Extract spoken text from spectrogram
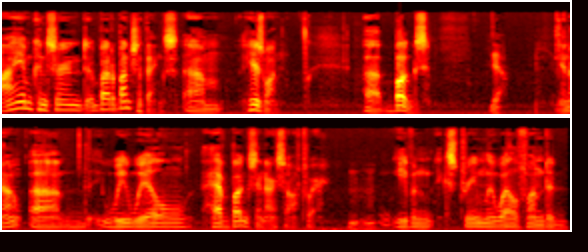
I am concerned about a bunch of things. Um, here's one uh, bugs. Yeah. You know, um, we will have bugs in our software. Mm-hmm. Even extremely well funded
